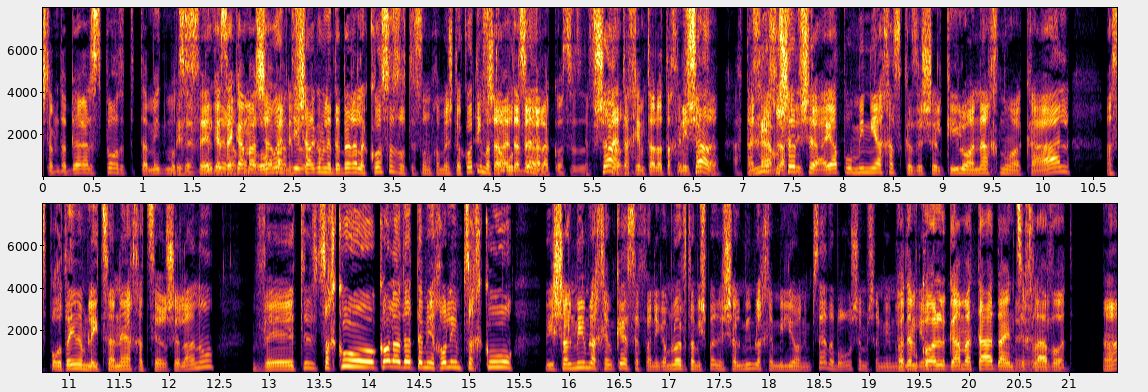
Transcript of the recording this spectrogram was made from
כשאתה מדבר על ספורט, אתה תמיד מוצא. בסדר, בגלל זה גם מה אבל אורן, שאמרתי, אפשר גם לדבר על הכוס הזאת 25 דקות אם אתה אפשר רוצה. לדבר על הכוס הזאת. אפשר. בטח אם אתה לא תכניס אפשר. אותה. אני חושב שהיה פה מין יחס כזה של כאילו אנחנו הקהל, הספורטאים הם ליצני החצר שלנו, ותצחקו, כל עוד אתם יכולים, צחקו, משלמים לכם כסף, אני גם לא אוהב את המשפט, משלמים לכם מיליונים, בסדר, ברור שהם משלמים להם קודם מיליונים. כל, גם אתה עדיין צריך. לעבוד. אה?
